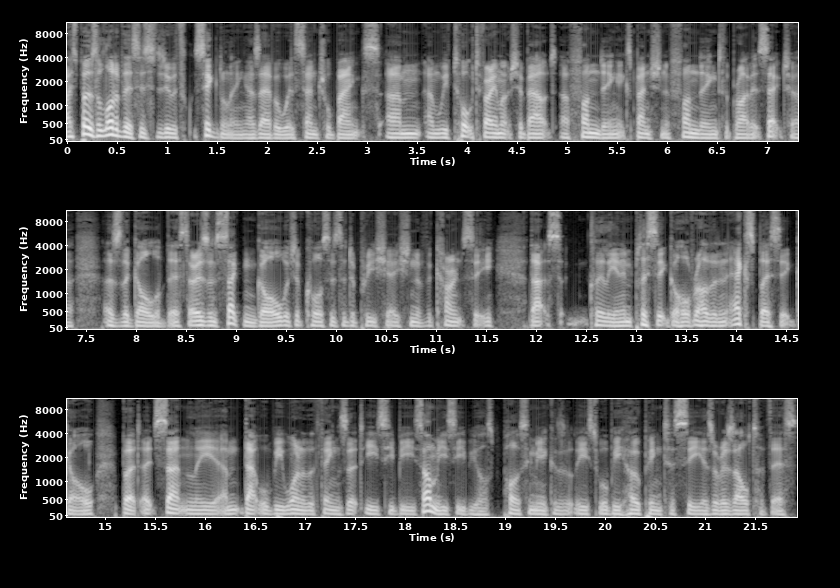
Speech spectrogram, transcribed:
I suppose a lot of this is to do with signalling, as ever, with central banks. Um, and we've talked very much about uh, funding, expansion of funding to the private sector as the goal of this. There is a second goal, which, of course, is the depreciation of the currency. That's clearly an implicit goal rather than an explicit goal, but it's certainly um, that will be one of the things that ECB, some ECB policymakers at least, will be hoping to see as a result of this.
